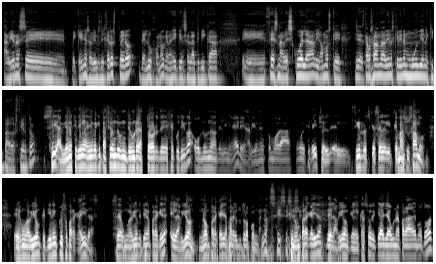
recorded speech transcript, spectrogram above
aviones eh, pequeños, aviones ligeros, pero de lujo, ¿no? Que nadie piense en la típica eh, Cessna de escuela, digamos que estamos hablando de aviones que vienen muy bien equipados, ¿cierto? Sí, aviones que tienen la misma equipación de un, de un reactor de ejecutiva o de una de línea aérea, aviones como, la, como el que te he dicho, el, el Cirrus, que es el que más usamos, es un avión que tiene incluso paracaídas. O sea, un avión que tiene paracaídas, el avión, no un paracaídas para que tú te lo pongas, ¿no? Sino un paracaídas del avión, que en el caso de que haya una parada de motor,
